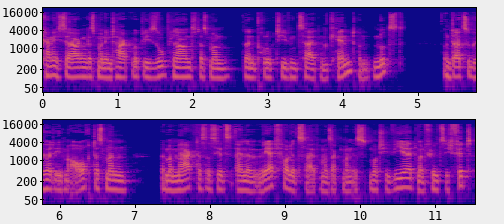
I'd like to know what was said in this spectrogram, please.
kann ich sagen, dass man den Tag wirklich so plant, dass man seine produktiven Zeiten kennt und nutzt. Und dazu gehört eben auch, dass man, wenn man merkt, dass es jetzt eine wertvolle Zeit, wo man sagt, man ist motiviert, man fühlt sich fit,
